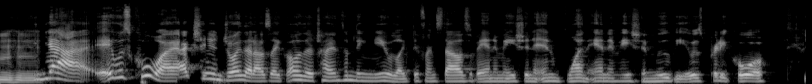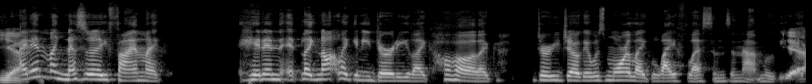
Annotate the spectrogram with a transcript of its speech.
Mhm. Yeah, it was cool. I actually enjoyed that. I was like, oh, they're trying something new, like different styles of animation in one animation movie. It was pretty cool. yeah, I didn't like necessarily find like hidden, it, like not like any dirty, like haha, like dirty joke. It was more like life lessons in that movie. Like, Yeah.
